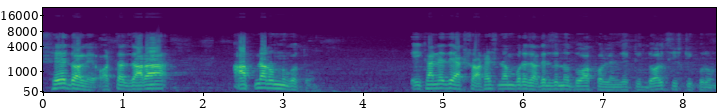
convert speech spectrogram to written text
সে দলে, অর্থাৎ যারা আপনার অনুগত এইখানে যে একশো আঠাশ নম্বরে যাদের জন্য দোয়া করলেন যে একটি দল সৃষ্টি করুন,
